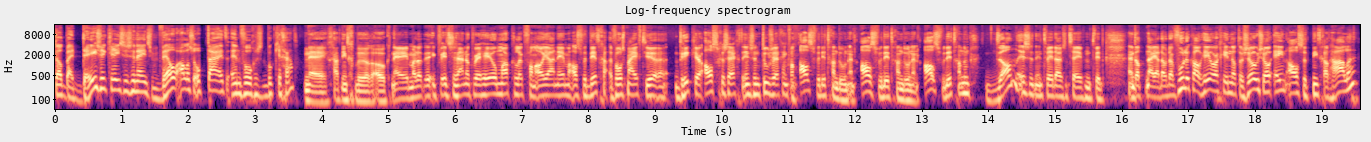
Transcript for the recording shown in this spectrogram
Dat bij deze crisis ineens wel alles op tijd en volgens het boekje gaat? Nee, gaat niet gebeuren ook. Nee, maar dat, ik vind, ze zijn ook weer heel makkelijk van, oh ja, nee, maar als we dit gaan. Volgens mij heeft hij uh, drie keer als gezegd in zijn toezegging: van als we dit gaan doen, en als we dit gaan doen, en als we dit gaan doen, dan is het in 2027. En dat, nou ja, daar, daar voel ik al heel erg in dat er sowieso één als het niet gaat halen.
